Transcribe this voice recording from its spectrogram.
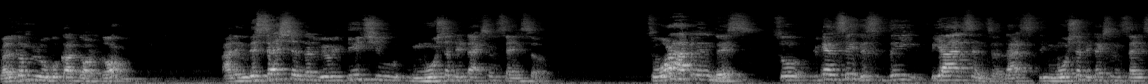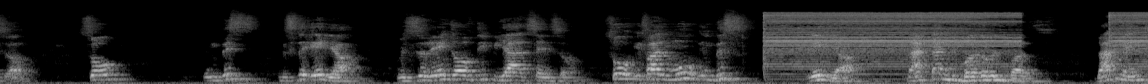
Welcome to robokart.com and in this session that we will teach you motion detection sensor. So what happened in this? So you can see this is the PIR sensor that's the motion detection sensor. So in this this is the area which is the range of the PIR sensor. So if I move in this area that time the buzzer will buzz. That means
